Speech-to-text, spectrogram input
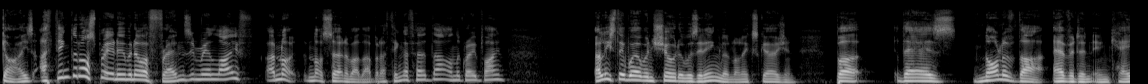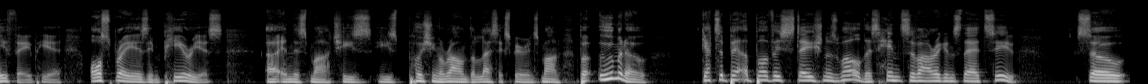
guys. I think that Ospreay and Umino are friends in real life. I'm not, I'm not certain about that, but I think I've heard that on the grapevine. At least they were when Shota was in England on excursion. But there's none of that evident in kayfabe here. Ospreay is imperious uh, in this match. He's he's pushing around the less experienced man, but Umino gets a bit above his station as well. There's hints of arrogance there too. So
